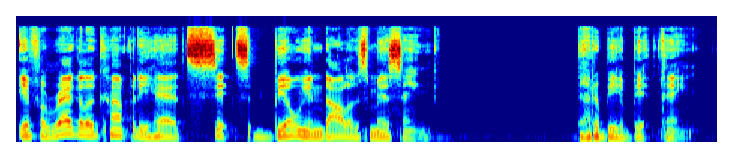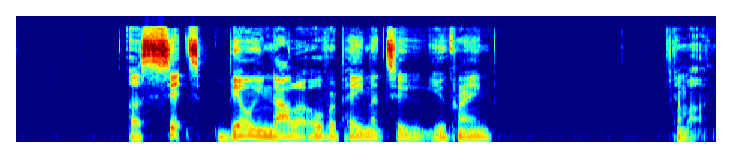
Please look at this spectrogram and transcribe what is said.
If a regular company had six billion dollars missing, that'd be a big thing. A six billion dollar overpayment to Ukraine. Come on.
